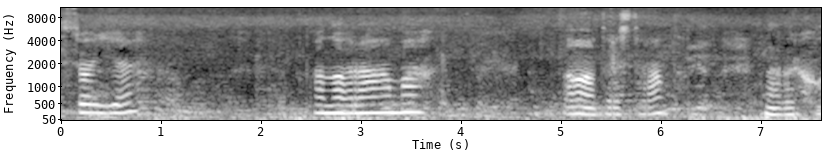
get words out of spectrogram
все є. Панорама. А, то ресторан наверху.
